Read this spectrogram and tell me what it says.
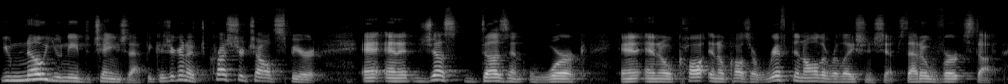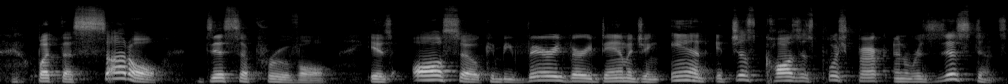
you know you need to change that because you're going to crush your child's spirit and, and it just doesn't work. And, and, it'll cause, and it'll cause a rift in all the relationships, that overt stuff. But the subtle disapproval is also can be very, very damaging and it just causes pushback and resistance.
